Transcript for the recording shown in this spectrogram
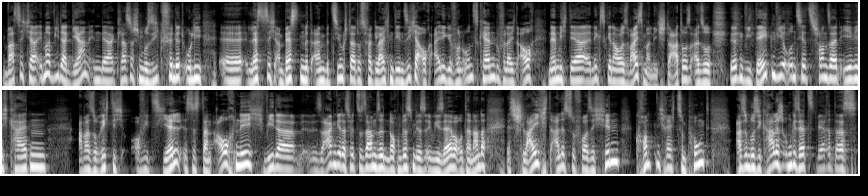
Was sich ja immer wieder gern in der klassischen Musik findet, Uli, äh, lässt sich am besten mit einem Beziehungsstatus vergleichen, den sicher auch einige von uns kennen, du vielleicht auch, nämlich der äh, nichts Genaues weiß man nicht Status. Also irgendwie daten wir uns jetzt schon seit Ewigkeiten. Aber so richtig offiziell ist es dann auch nicht. Weder sagen wir, dass wir zusammen sind, noch wissen wir es irgendwie selber untereinander. Es schleicht alles so vor sich hin, kommt nicht recht zum Punkt. Also musikalisch umgesetzt wäre das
